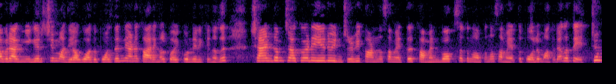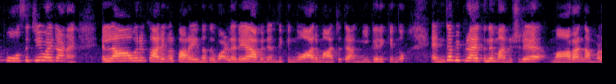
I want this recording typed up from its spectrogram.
അവരെ അംഗീകരിച്ചേ മതിയാകും. അതുപോലെ തന്നെയാണ് കാര്യങ്ങൾ പോയിക്കൊണ്ടിരിക്കുന്നത്. ഷാൻഡം ചാക്കോയുടെ ഈ ഒരു ഇന്റർവ്യൂ കാണുന്ന സമയത്ത് കമന്റ് ബോക്സ് ഒക്കെ നോക്കുന്ന സമയത്ത് പോലും അതിനകത്ത് ഏറ്റവും പോസിറ്റീവ് ആയിട്ടാണ് എല്ലാവരും കാര്യങ്ങൾ പറയുന്നത്. വളരെ അഭിനന്ദിക്കുന്നു ആ ഒരു മാറ്റത്തെ അംഗീകരിക്കുന്നു. എന്റെ അഭിപ്രായത്തിൽ മനുഷ്യരെ മാറാൻ നമ്മൾ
